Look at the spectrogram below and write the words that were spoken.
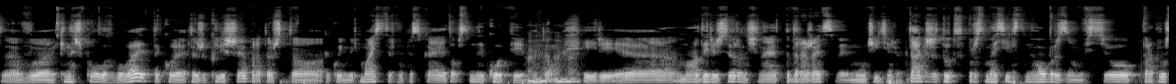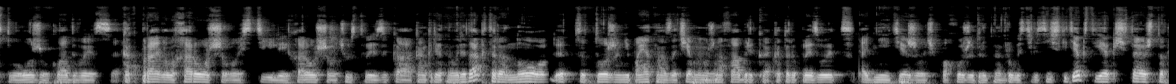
в киношколах бывает такое тоже клише про то, что какой-нибудь мастер выпускает собственные копии потом. Uh-huh. И э, молодые режиссеры начинают подражать своему учителю. Также тут просто насильственным образом все прокрустово ложе укладывается, как правило, хорошего стиля и хорошего чувства языка конкретного редактора, но это тоже непонятно, зачем нам нужна фабрика, которая производит одни и те же, очень похожие друг на друга стилистические тексты. Я считаю, что,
